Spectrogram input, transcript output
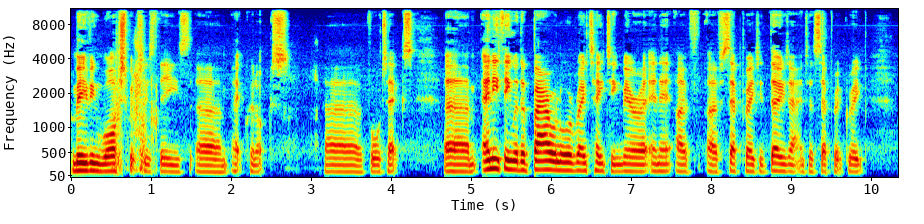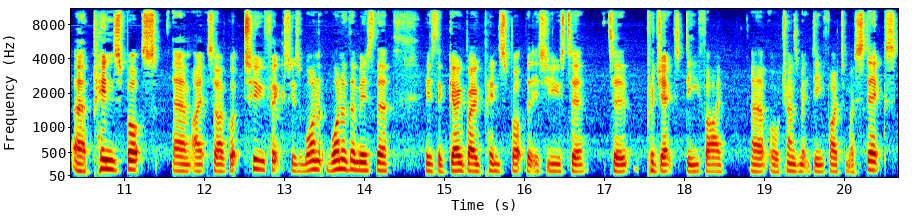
moving wash, which is these um, Equinox uh, Vortex. Um, anything with a barrel or a rotating mirror in it, I've I've separated those out into a separate group. Uh, pin spots. Um, I, so I've got two fixtures. One one of them is the is the Gobo pin spot that is used to to project D-Fi uh, or transmit D-Fi to my sticks.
